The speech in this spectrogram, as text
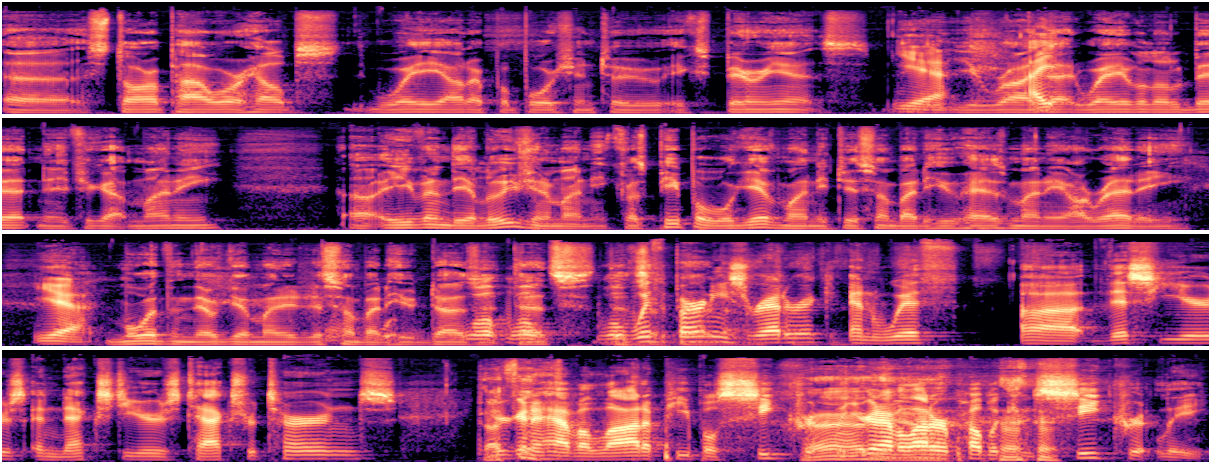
Uh, star power helps way out of proportion to experience. Yeah. You, you ride I- that wave a little bit, and if you got money, uh, even the illusion of money, because people will give money to somebody who has money already Yeah. more than they'll give money to somebody who doesn't. Well, well, that's, well that's with Bernie's rhetoric and with uh, this year's and next year's tax returns, you're going to have a lot of people secretly. You're going to have a lot of. Republicans secretly.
